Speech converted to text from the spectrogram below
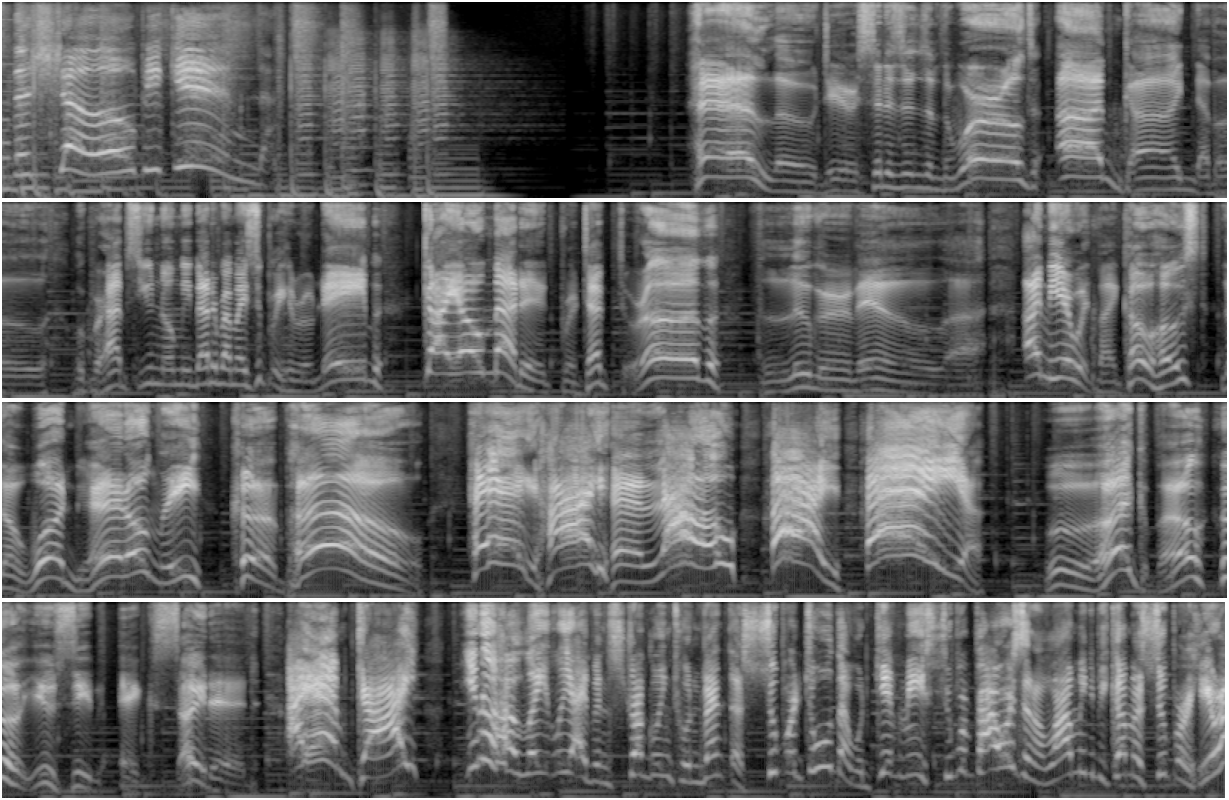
Let the show begin. Hello, dear citizens of the world. I'm Guy Neville. Or perhaps you know me better by my superhero name, Guy-O-Matic, protector of Pflugerville. I'm here with my co-host, the one and only Kapow. Hey, hi, hello, hi, hey! Ooh, hi, Kapow. you seem excited. I am, Guy. You know how lately I've been struggling to invent a super tool that would give me superpowers and allow me to become a superhero?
